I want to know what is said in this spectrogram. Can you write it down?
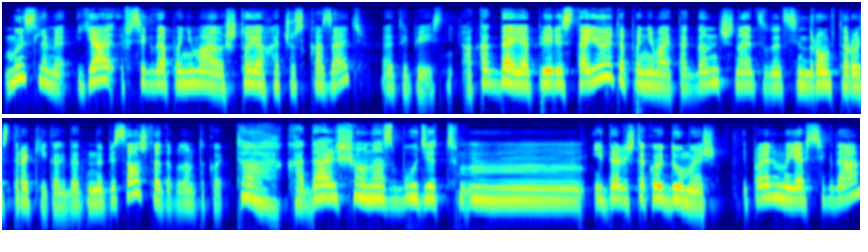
мыслями. Я всегда понимаю, что я хочу сказать этой песне. А когда я перестаю это понимать, тогда начинается вот этот синдром второй строки, когда ты написал что-то, потом такой, так, а дальше у нас будет... М-м-м", и дальше такой думаешь. И поэтому я всегда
